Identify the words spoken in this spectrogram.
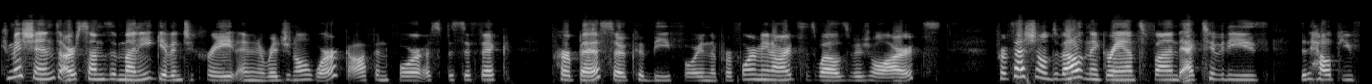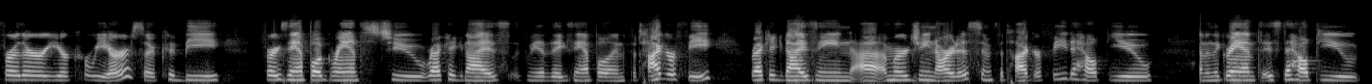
Commissions are sums of money given to create an original work, often for a specific purpose, so it could be for in the performing arts as well as visual arts. Professional development grants fund activities that help you further your career, so it could be, for example, grants to recognize, we have the example in photography, recognizing uh, emerging artists in photography to help you, um, and the grant is to help you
